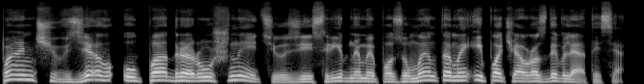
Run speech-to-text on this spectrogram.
панч взяв у падре рушницю зі срібними позументами і почав роздивлятися.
